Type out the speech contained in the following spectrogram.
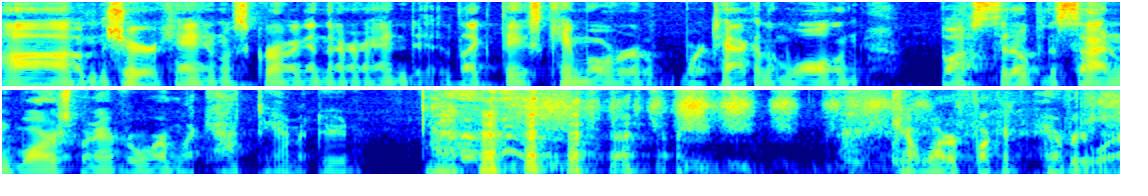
Um, sugar cane was growing in there, and like they just came over, were attacking the wall, and busted open the side, and water went everywhere. I'm like, God damn it, dude! Got water fucking everywhere.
